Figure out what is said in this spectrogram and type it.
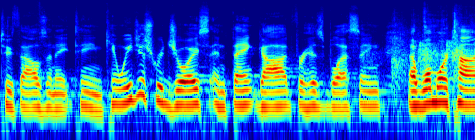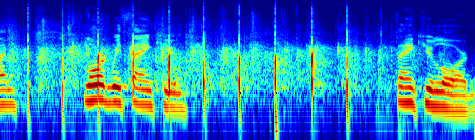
2018. Can we just rejoice and thank God for his blessing? And one more time, Lord, we thank you. Thank you, Lord.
